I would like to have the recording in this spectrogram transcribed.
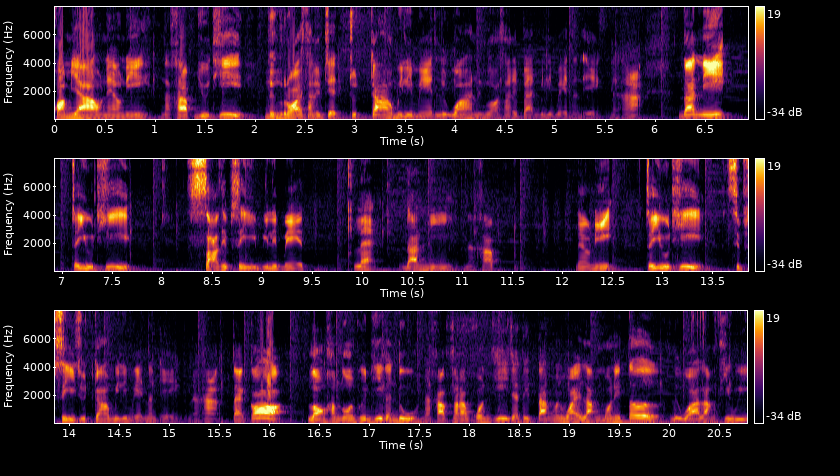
ความยาวแนวนี้นะครับอยู่ที่ 137.9มิลลิเมตรหรือว่า 138มิลลิเมตรนั่นเองนะฮะด้านนี้จะอยู่ที่ 34มิลลิเมตร และด้านนี้นะครับ แนวนี้จะอยู่ที่ 14.9มิลลิเมตรนั่นเองนะฮะ แต่ก็ลองคำนวณพื้นที่กันดูนะครับสำหรับคนที่จะติดตั้งมันไว้หลังมอนิเตอร์หรือว่าหลังทีวี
